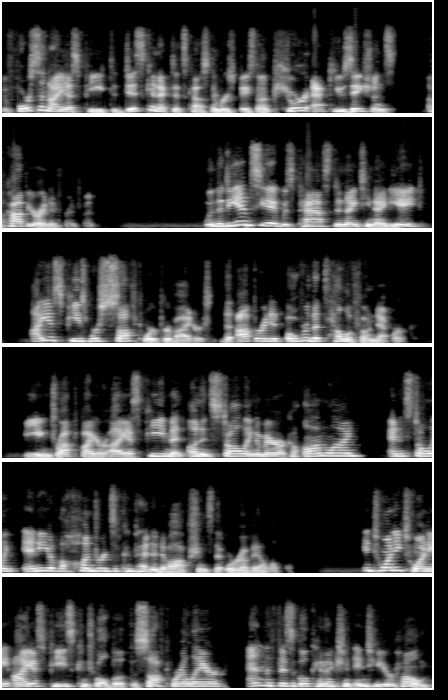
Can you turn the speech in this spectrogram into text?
to force an ISP to disconnect its customers based on pure accusations of copyright infringement. When the DMCA was passed in 1998, ISPs were software providers that operated over the telephone network. Being dropped by your ISP meant uninstalling America Online and installing any of the hundreds of competitive options that were available. In 2020, ISPs control both the software layer and the physical connection into your home.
